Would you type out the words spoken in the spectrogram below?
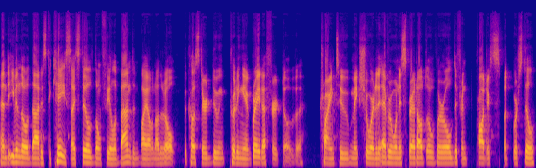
And even though that is the case, I still don't feel abandoned by Avanade at all because they're doing putting in a great effort of uh, trying to make sure that everyone is spread out over all different projects, but we're still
